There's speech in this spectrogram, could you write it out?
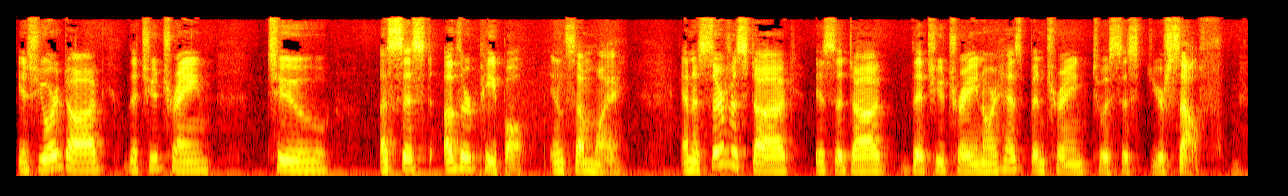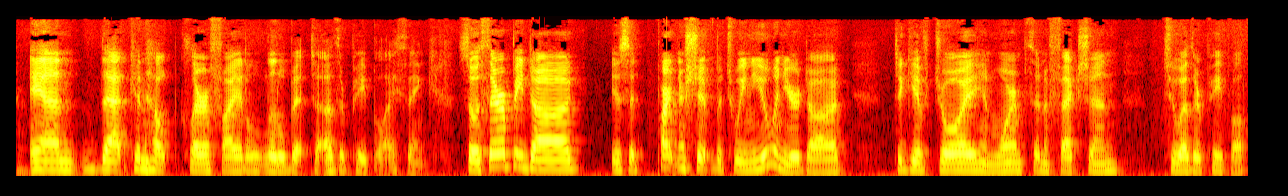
is your dog that you train to assist other people in some way. And a service dog is a dog that you train or has been trained to assist yourself. And that can help clarify it a little bit to other people, I think. So a therapy dog is a partnership between you and your dog to give joy and warmth and affection to other people.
